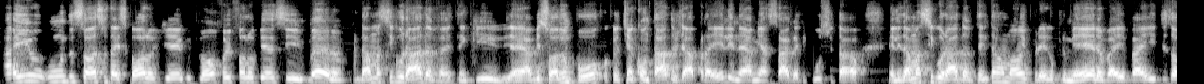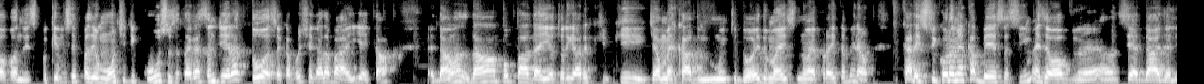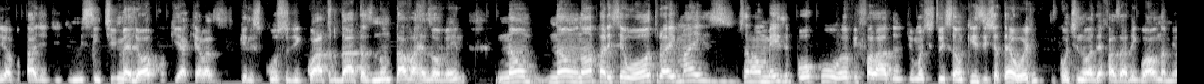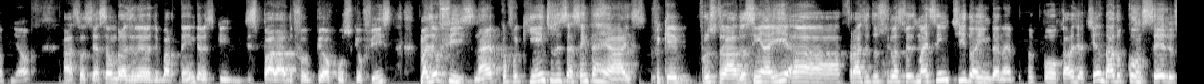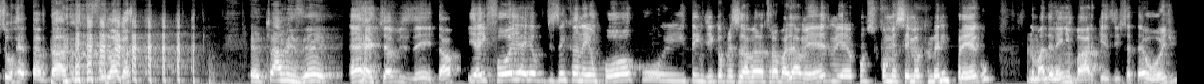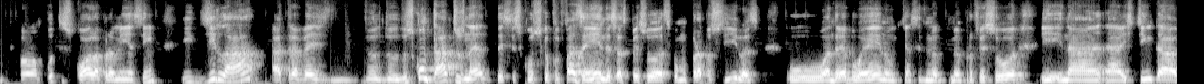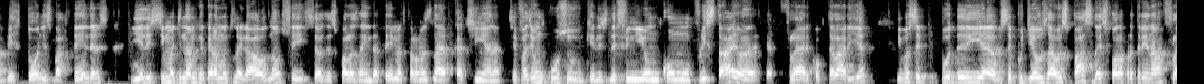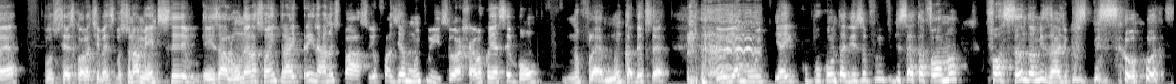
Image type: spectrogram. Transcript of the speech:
Aí um dos sócios da escola, o Diego Tlon, foi e falou bem assim: mano, dá uma segurada, velho. Tem que é, absorve um pouco, que eu tinha contado já para ele, né? A minha saga de curso e tal. Ele dá uma segurada, tenta arrumar um emprego primeiro, vai, vai desovando isso, porque você fazer um monte de curso, você tá gastando dinheiro à toa. Você acabou de chegar da Bahia e tal. É, dá uma, dá uma poupada aí. Eu tô ligado que, que, que, é um mercado muito doido, mas não é por aí também, não. Cara, isso ficou na minha cabeça, assim, mas é óbvio, né? A ansiedade ali, a vontade de, de me sentir melhor, porque aquelas, aqueles cursos de quatro datas não tava resolvendo não, não, não apareceu outro. Aí, mais, sei lá, um mês e pouco, eu vi falar de uma instituição que existe até hoje, continua defasada igual, na minha opinião, a Associação Brasileira de Bartenders, que disparado foi o pior curso que eu fiz, mas eu fiz. Na época foi 560 reais. Fiquei frustrado, assim. Aí a, frase do Silas fez mais sentido ainda, né? Pô, o cara já tinha dado conselho, seu retardado. fui lá gastar. Eu te avisei. É, te avisei e tal. E aí foi, aí eu desencanei um pouco e entendi que eu precisava trabalhar mesmo. E aí eu comecei meu primeiro emprego no Madeleine Bar, que existe até hoje. Foi uma puta escola para mim, assim. E de lá, através do, do, dos contatos, né, desses cursos que eu fui fazendo, essas pessoas como o próprio Silas, o André Bueno, que tinha sido meu, meu professor, e, e na extinta Bertones Bartenders, e eles tinham uma dinâmica que era muito legal. Não sei se as escolas ainda têm, mas pelo menos na época tinha, né? Você fazia um curso que eles definiam como freestyle, né, que é flare coquetelaria, e você poderia, você podia usar o espaço da escola para treinar flare. Se a escola tivesse funcionamento, ser ex-aluno era só entrar e treinar no espaço. E eu fazia muito isso. Eu achava que eu ia ser bom no flare, nunca deu certo. Eu ia muito. E aí, por conta disso, eu fui, de certa forma, forçando amizade com as pessoas.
